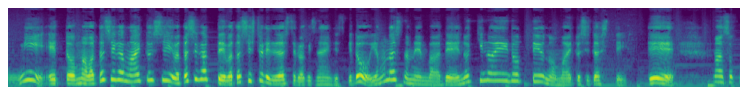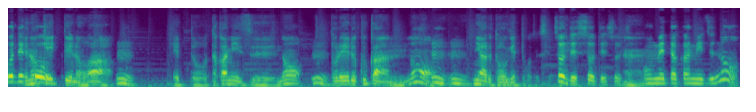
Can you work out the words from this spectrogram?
に、えっと、まあ、私が毎年、私がって、私一人で出してるわけじゃないんですけど、山梨のメンバーで、えのきのエイドっていうのを毎年出していて、まあ、そこでえこう、のきっていうのは、うん、えっと、高水のうん、トレイル区間の、うん、うん。にある峠ってことですよね。そうです、そうです、そうです。うん青梅高水の、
